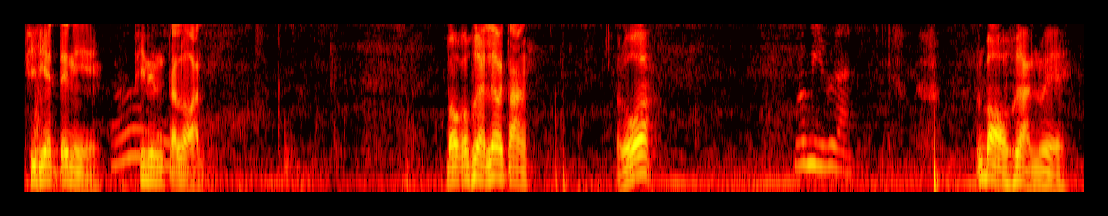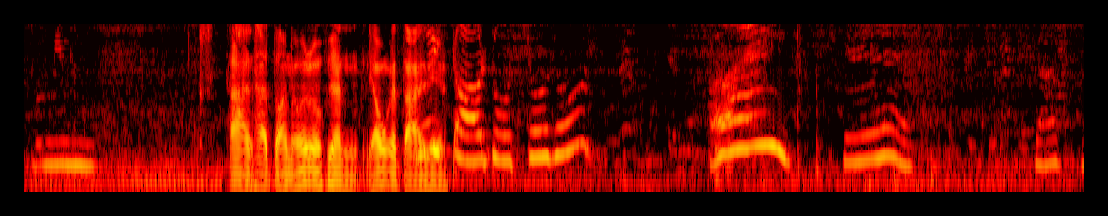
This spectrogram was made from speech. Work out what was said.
ที่เด็ดได้นี่ ที่หนึ่งตลอด บอกกับเพื่อนเร็วตังค์ฮัลโหลว่ามีเพื่อนมันบอกเพื่อนเว้ยว่ามีถ้าถ้าตอนนั้นมันบอกเพื่อนเดี๋ยวมันก็ตายเนี่ยต่อดูดูดูเฮ้ยเย้ยับเล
